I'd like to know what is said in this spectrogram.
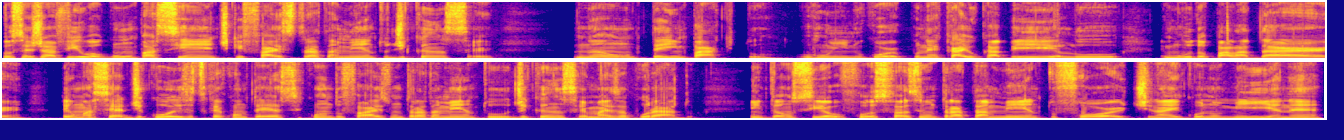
Você já viu algum paciente que faz tratamento de câncer não ter impacto ruim no corpo, né? Cai o cabelo, muda o paladar, tem uma série de coisas que acontece quando faz um tratamento de câncer mais apurado. Então, se eu fosse fazer um tratamento forte na economia, né?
